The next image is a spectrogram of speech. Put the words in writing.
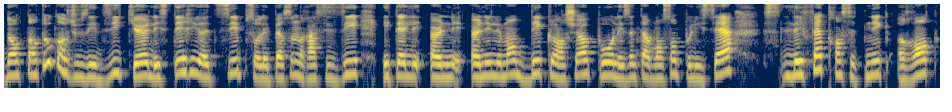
Donc, tantôt, quand je vous ai dit que les stéréotypes sur les personnes racisées étaient un, un élément déclencheur pour les interventions policières, l'effet transethnique rentre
